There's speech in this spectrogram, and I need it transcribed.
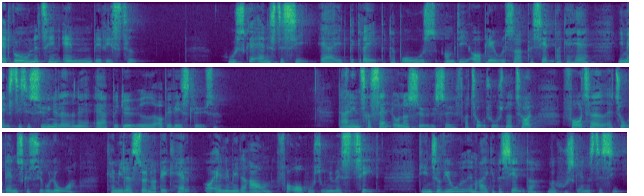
At vågne til en anden bevidsthed. Huskeanestesi er et begreb, der bruges om de oplevelser, patienter kan have, imens de tilsyneladende er bedøvede og bevidstløse. Der er en interessant undersøgelse fra 2012, foretaget af to danske psykologer, Camilla Sønderbæk Hall og Anne Mette Ravn fra Aarhus Universitet. De interviewede en række patienter med huskeanestesi.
